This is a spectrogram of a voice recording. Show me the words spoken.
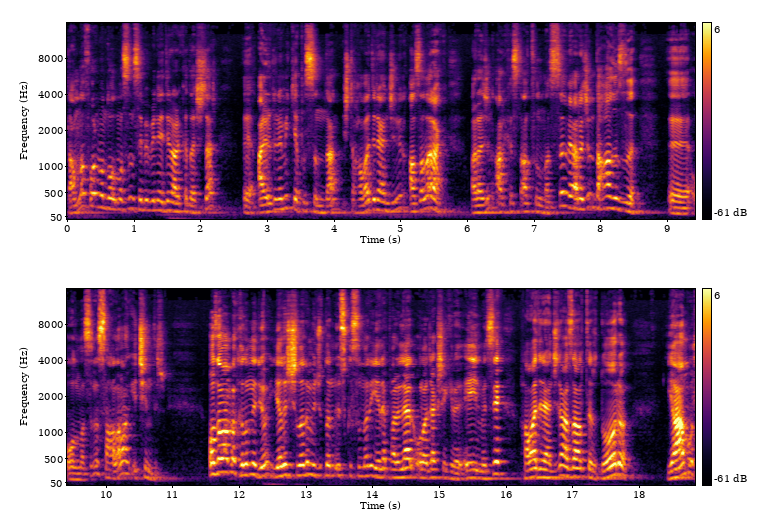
Damla formunda olmasının sebebi nedir arkadaşlar? E, aerodinamik yapısından işte hava direncinin azalarak aracın arkasına atılması ve aracın daha hızlı e, olmasını sağlamak içindir. O zaman bakalım ne diyor? Yarışçıların vücutlarının üst kısımları yere paralel olacak şekilde eğilmesi hava direncini azaltır. Doğru. Yağmur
